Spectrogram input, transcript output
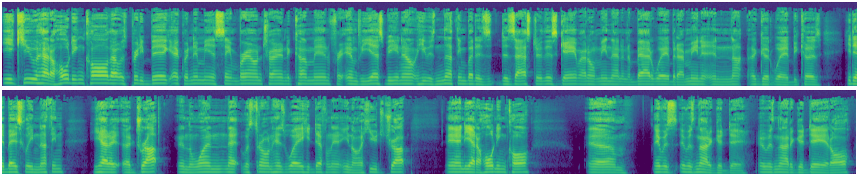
EQ had a holding call that was pretty big. Equanimeous St. Brown trying to come in for MVS being out. He was nothing but a disaster this game. I don't mean that in a bad way, but I mean it in not a good way because he did basically nothing. He had a, a drop in the one that was thrown his way. He definitely, you know, a huge drop and he had a holding call. Um, it was it was not a good day. It was not a good day at all.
